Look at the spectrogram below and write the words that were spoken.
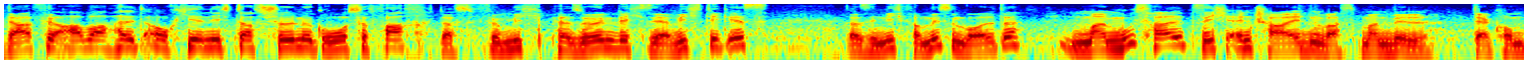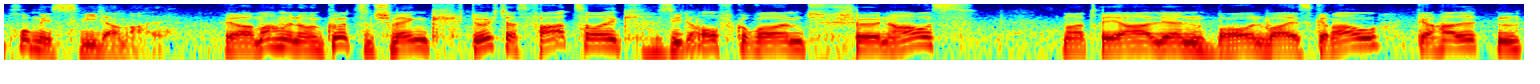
Dafür aber halt auch hier nicht das schöne große Fach, das für mich persönlich sehr wichtig ist, das ich nicht vermissen wollte. Man muss halt sich entscheiden, was man will der Kompromiss wieder mal. Ja, machen wir noch einen kurzen Schwenk durch das Fahrzeug. Sieht aufgeräumt, schön aus. Materialien braun-weiß-grau gehalten.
